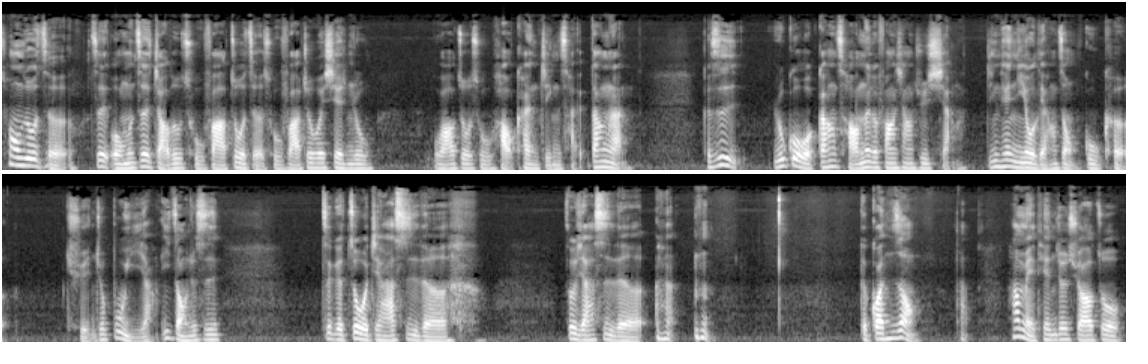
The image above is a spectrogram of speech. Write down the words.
创作者这我们这角度出发，作者出发就会陷入。我要做出好看精彩，当然，可是如果我刚朝那个方向去想，今天你有两种顾客群就不一样，一种就是这个作家式的作家式的的观众，他他每天就需要做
